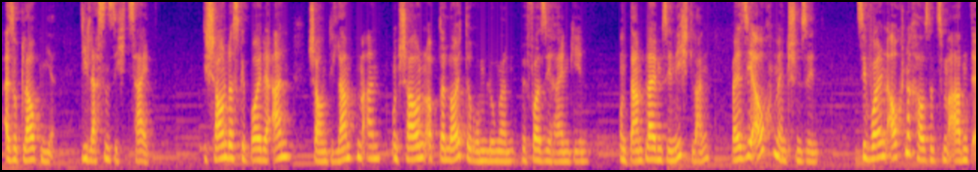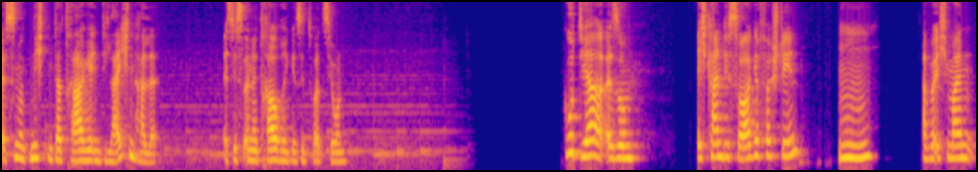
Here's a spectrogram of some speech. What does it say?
Also glaub mir, die lassen sich Zeit. Die schauen das Gebäude an, schauen die Lampen an und schauen, ob da Leute rumlungern, bevor sie reingehen. Und dann bleiben sie nicht lang, weil sie auch Menschen sind. Sie wollen auch nach Hause zum Abendessen und nicht mit der Trage in die Leichenhalle. Es ist eine traurige Situation. Gut, ja, also ich kann die Sorge verstehen. Mhm. Aber ich meine,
